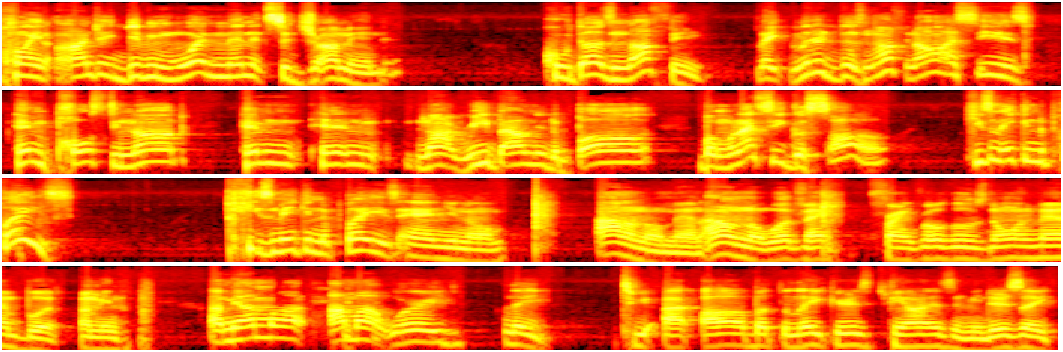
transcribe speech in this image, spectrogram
playing Andre, giving more minutes to Drummond, who does nothing. Like literally does nothing. All I see is him posting up, him him not rebounding the ball. But when I see Gasol, he's making the plays. He's making the plays, and you know, I don't know, man. I don't know what Frank, Vogel is doing, man. But I mean, I mean, I'm not I'm not worried like to be at all about the Lakers. To be honest, I mean, there's like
